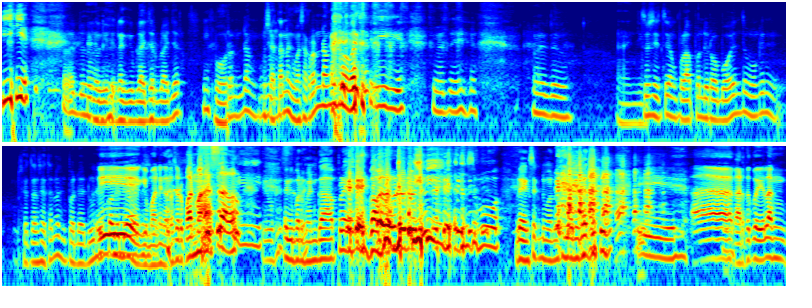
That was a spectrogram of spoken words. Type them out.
iya. Aduh, lagi lagi belajar belajar. Hmm, bau rendang. Oh, Setan lagi masak rendang. Kata, iya. Aduh. Anjing. Terus itu yang pelapon dirobohin tuh mungkin setan-setan lagi pada duduk Iya, gimana nggak kesurupan masal? Iya, lagi pada main gaple kan gaple jatuh semua. Brengsek di manusia nih katanya iya. Ah, kartu gue hilang.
